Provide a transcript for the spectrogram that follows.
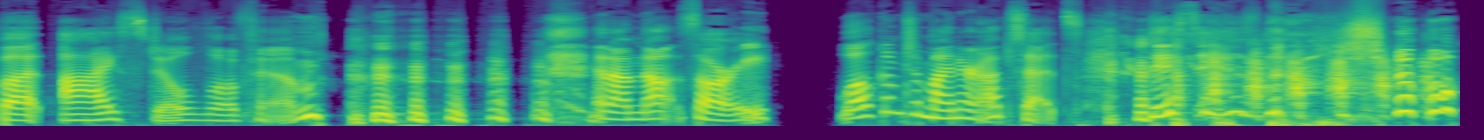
but I still love him, and I'm not sorry. Welcome to Minor Upsets. This is the show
